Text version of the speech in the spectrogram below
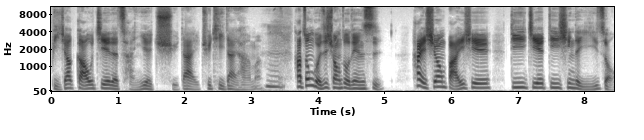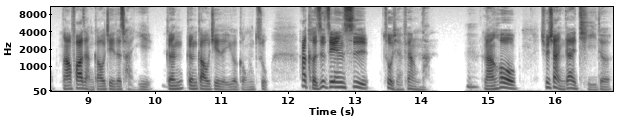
比较高阶的产业取代去替代它嘛。嗯，他中国也是希望做这件事。他也希望把一些低阶低薪的移走，然后发展高阶的产业跟跟高阶的一个工作。那可是这件事做起来非常难。嗯，然后就像你刚才提的，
